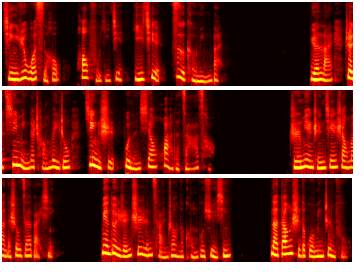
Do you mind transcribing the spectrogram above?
请于我死后剖腹一见，一切自可明白。”原来这饥民的肠胃中尽是。不能消化的杂草，直面成千上万的受灾百姓，面对人吃人惨状的恐怖血腥，那当时的国民政府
